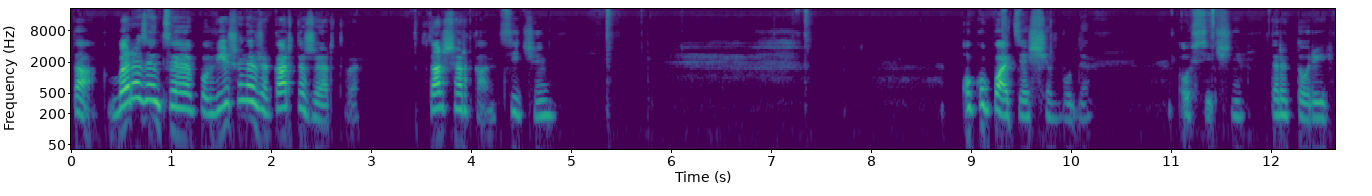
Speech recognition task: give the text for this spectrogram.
Так, березень це повішений вже карта жертви. Старший аркан. Січень. Окупація ще буде у січні територій.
